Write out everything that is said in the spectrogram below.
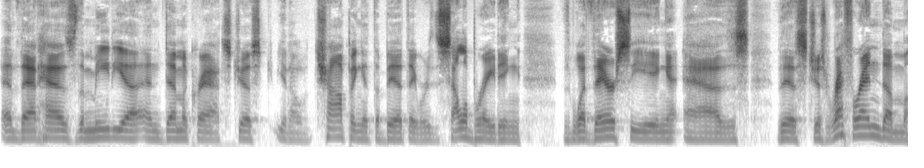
and that has the media and Democrats just you know chomping at the bit. They were celebrating what they're seeing as this just referendum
